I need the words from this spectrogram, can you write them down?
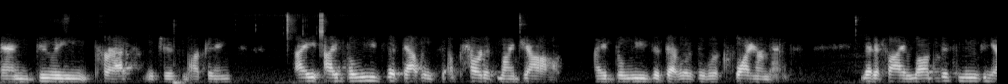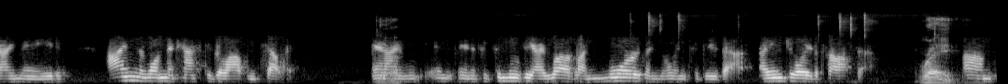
and doing press, which is marketing, I, I believed that that was a part of my job. I believed that that was a requirement. That if I love this movie I made, I'm the one that has to go out and sell it. And I'm and, and if it's a movie I love, I'm more than willing to do that. I enjoy the process Right. um,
